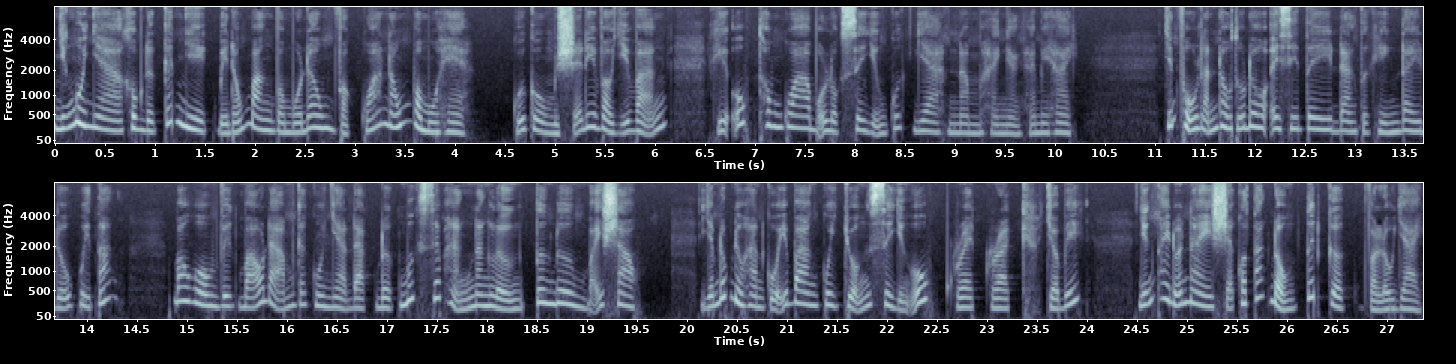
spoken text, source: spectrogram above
Những ngôi nhà không được cách nhiệt bị đóng băng vào mùa đông và quá nóng vào mùa hè, cuối cùng sẽ đi vào dĩ vãng khi Úc thông qua Bộ luật xây dựng quốc gia năm 2022. Chính phủ lãnh đạo thủ đô ACT đang thực hiện đầy đủ quy tắc, bao gồm việc bảo đảm các ngôi nhà đạt được mức xếp hạng năng lượng tương đương 7 sao. Giám đốc điều hành của Ủy ban Quy chuẩn xây dựng Úc Greg Gregg cho biết, những thay đổi này sẽ có tác động tích cực và lâu dài.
